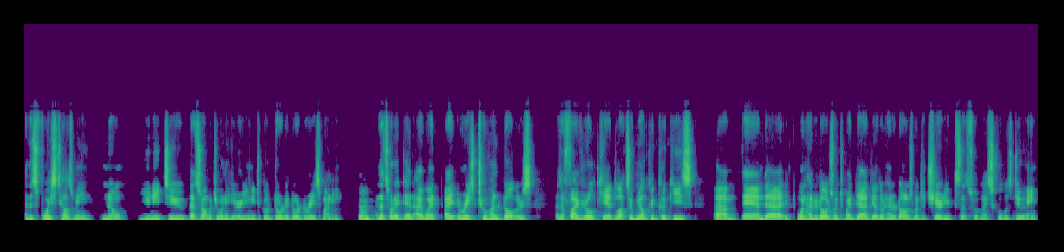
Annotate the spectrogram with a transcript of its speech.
And this voice tells me, no, you need to, that's not what you want to hear. You need to go door to door to raise money. Hmm. And that's what I did. I went, I raised $200 as a five year old kid, lots of milk and cookies. Um, and uh, $100 went to my dad. The other $100 went to charity because that's what my school was doing.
